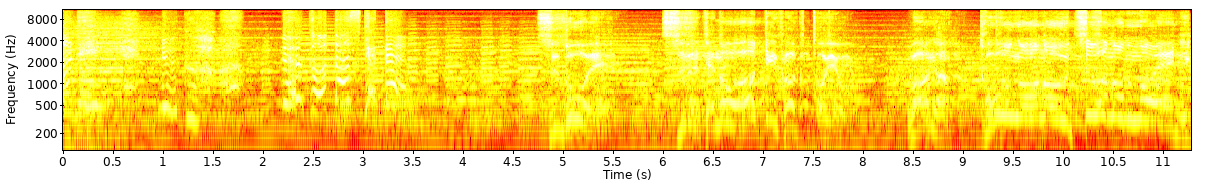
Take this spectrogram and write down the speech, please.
アディルークをルークを助けて。集え全てのアーティファクトよ。我が統合の器の前に。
